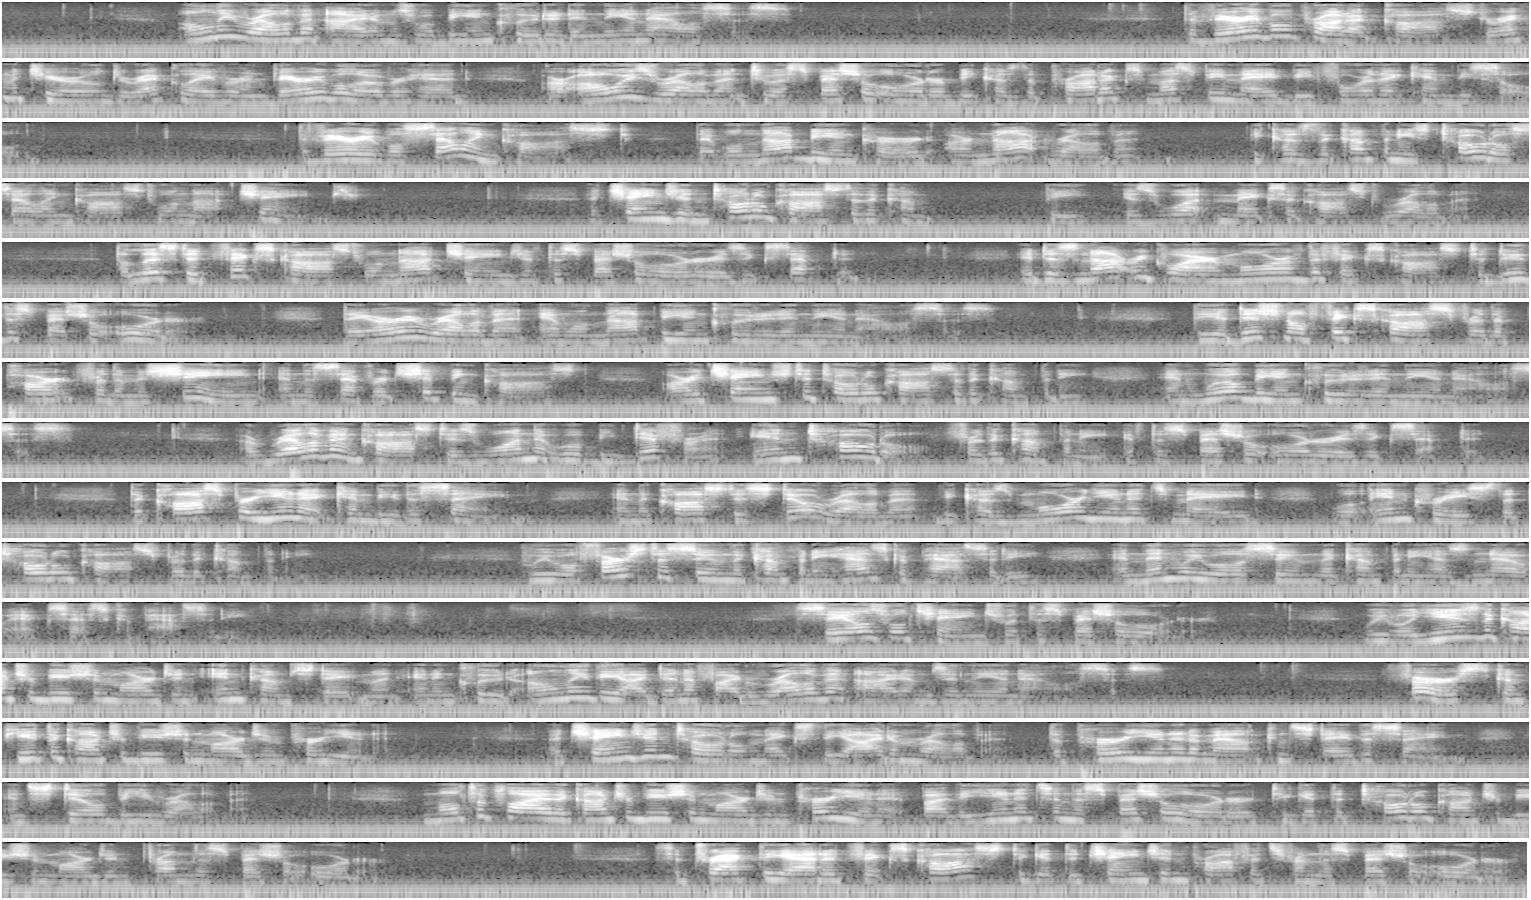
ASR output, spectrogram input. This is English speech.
Only relevant items will be included in the analysis. The variable product costs, direct material, direct labor, and variable overhead are always relevant to a special order because the products must be made before they can be sold. The variable selling costs that will not be incurred are not relevant because the company's total selling cost will not change. A change in total cost of the company is what makes a cost relevant. The listed fixed cost will not change if the special order is accepted. It does not require more of the fixed cost to do the special order. They are irrelevant and will not be included in the analysis. The additional fixed costs for the part for the machine and the separate shipping cost are a change to total cost of the company and will be included in the analysis. A relevant cost is one that will be different in total for the company if the special order is accepted. The cost per unit can be the same and the cost is still relevant because more units made will increase the total cost for the company. We will first assume the company has capacity and then we will assume the company has no excess capacity. Sales will change with the special order. We will use the contribution margin income statement and include only the identified relevant items in the analysis. First, compute the contribution margin per unit. A change in total makes the item relevant. The per unit amount can stay the same and still be relevant. Multiply the contribution margin per unit by the units in the special order to get the total contribution margin from the special order. Subtract the added fixed cost to get the change in profits from the special order.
